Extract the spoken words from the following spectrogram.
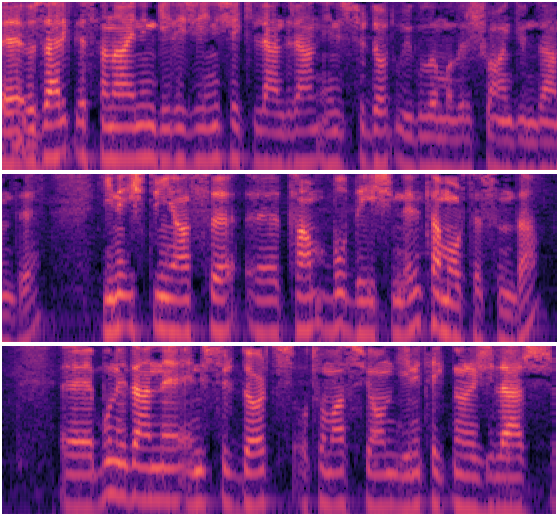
Ee, özellikle sanayinin geleceğini şekillendiren Endüstri 4 uygulamaları şu an gündemde. Yine iş dünyası e, tam bu değişimlerin tam ortasında. E, bu nedenle Endüstri 4, otomasyon, yeni teknolojiler,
